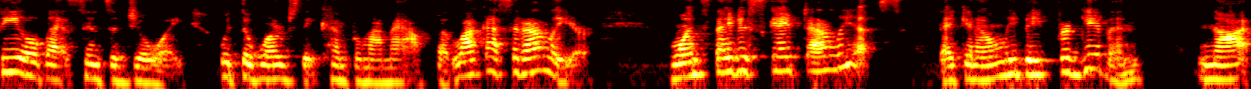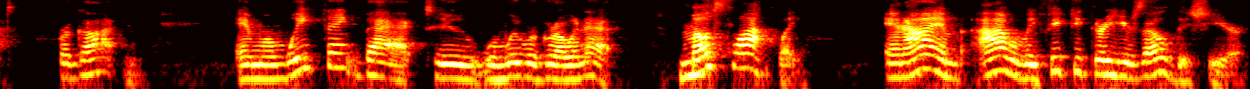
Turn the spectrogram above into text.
feel that sense of joy with the words that come from our mouth. But like i said earlier once they've escaped our lips they can only be forgiven not forgotten. And when we think back to when we were growing up most likely and i am i will be 53 years old this year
